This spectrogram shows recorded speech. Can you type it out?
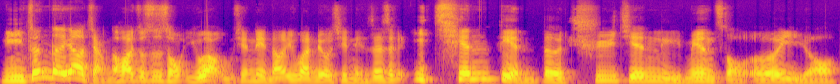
你真的要讲的话，就是从一万五千点到一万六千点，在这个一千点的区间里面走而已哦。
